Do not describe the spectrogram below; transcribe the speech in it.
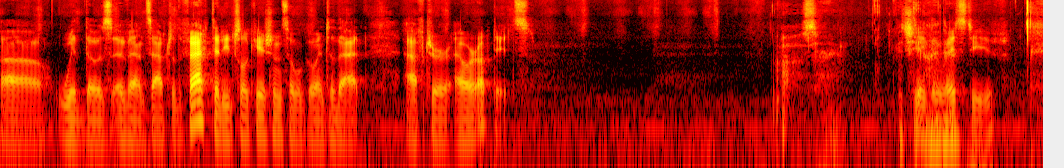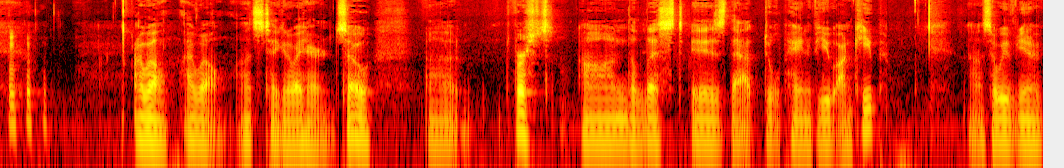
uh, with those events after the fact at each location. So we'll go into that after our updates. Oh, sorry. Itchy Take it away. Steve. I will. I will. Let's take it away here. So, uh, first on the list is that dual pane view on Keep. Uh, so we've, you know,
